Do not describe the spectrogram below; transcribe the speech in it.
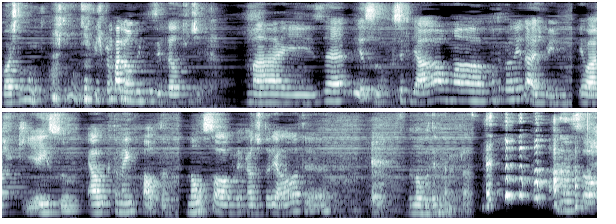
gosta muito, gosta muito. Eu fiz propaganda, inclusive, dela outro dia. Mas é isso, se filiar uma contemporaneidade mesmo. Eu acho que é isso, é algo que também falta. Não só no mercado editorial, até. Eu não vou terminar minha frase. Não só.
